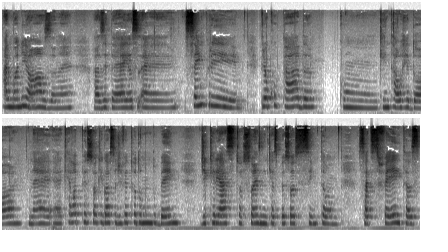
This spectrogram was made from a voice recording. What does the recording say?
harmoniosa, né? As ideias, é, sempre preocupada com quem está ao redor, né? É aquela pessoa que gosta de ver todo mundo bem, de criar situações em que as pessoas se sintam satisfeitas,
